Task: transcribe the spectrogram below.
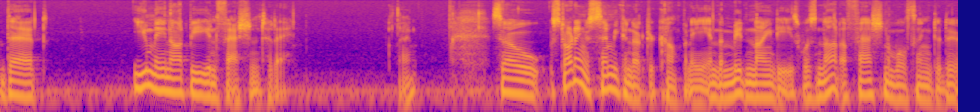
that you may not be in fashion today. Right? So, starting a semiconductor company in the mid 90s was not a fashionable thing to do.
